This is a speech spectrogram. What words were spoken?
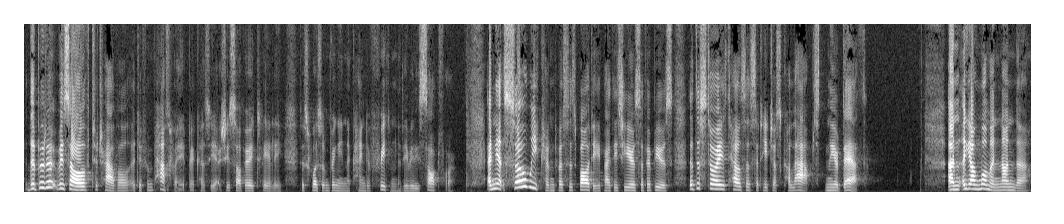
the Buddha resolved to travel a different pathway because he actually saw very clearly this wasn't bringing the kind of freedom that he really sought for. And yet, so weakened was his body by these years of abuse that the story tells us that he just collapsed near death. And a young woman, Nanda,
